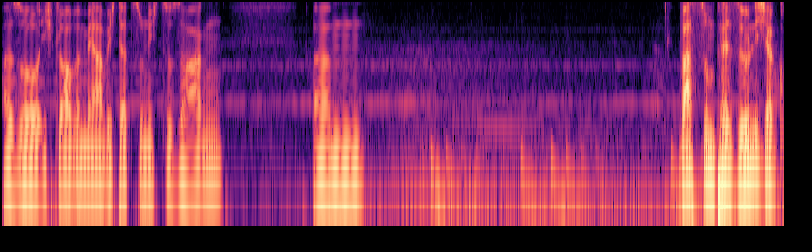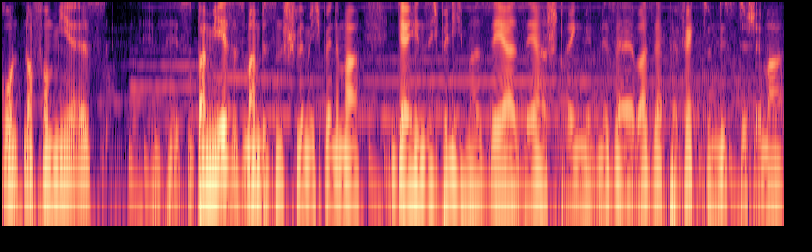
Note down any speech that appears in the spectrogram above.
Also, ich glaube, mehr habe ich dazu nicht zu sagen. Ähm, was so ein persönlicher Grund noch von mir ist, ist, bei mir ist es immer ein bisschen schlimm. Ich bin immer, in der Hinsicht bin ich immer sehr, sehr streng mit mir selber, sehr perfektionistisch immer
